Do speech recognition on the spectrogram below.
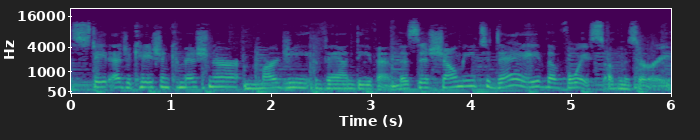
State Education Commissioner Margie Vandeven. This is Show Me Today, the voice of Missouri.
